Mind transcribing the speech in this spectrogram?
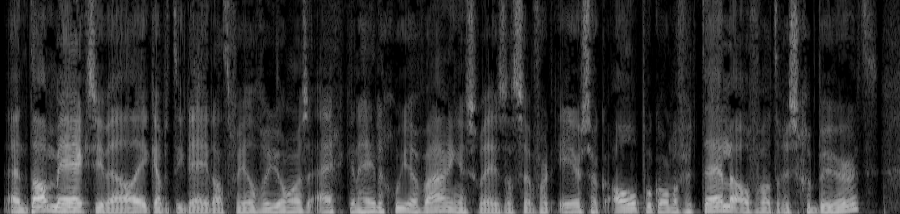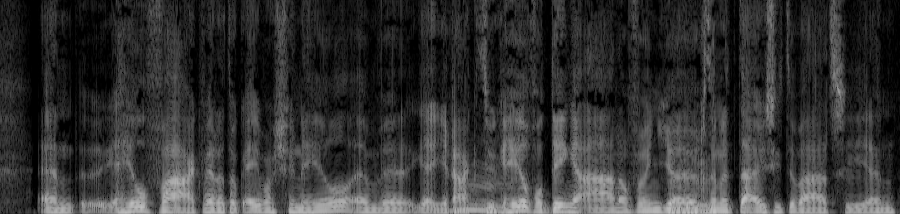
En dan merkte je wel, ik heb het idee dat voor heel veel jongens eigenlijk een hele goede ervaring is geweest. Dat ze voor het eerst ook open konden vertellen over wat er is gebeurd. En eh, heel vaak werd het ook emotioneel. En we, ja, je raakt natuurlijk heel veel dingen aan over hun jeugd en een thuissituatie. En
